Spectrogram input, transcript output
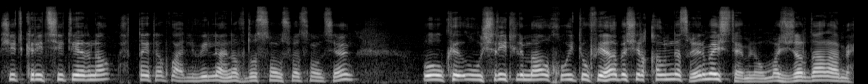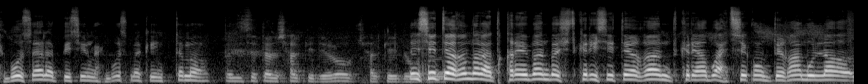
مشيت كريت سيتيرنا حطيتها في واحد الفيلا هنا في 265 وشريت الماء وخويتو فيها باش يلقاو الناس غير ما يستعملوا ما الجرداره محبوسه la piscine محبوس ما كاين حتى ما. les citernes شحال كيديروا شحال كيدوزوا les citernes راه تقريبا باش تكري citerne تكريها بواحد 50 درهم ولا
